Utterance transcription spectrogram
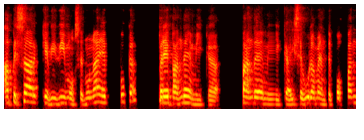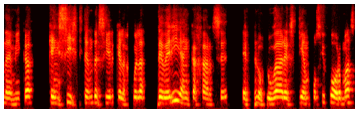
a pesar que vivimos en una época prepandémica, pandémica y seguramente postpandémica que insiste en decir que la escuela debería encajarse en los lugares, tiempos y formas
